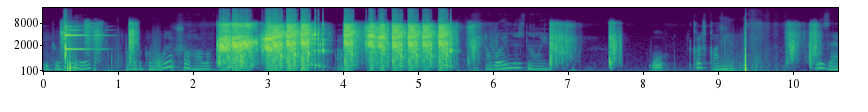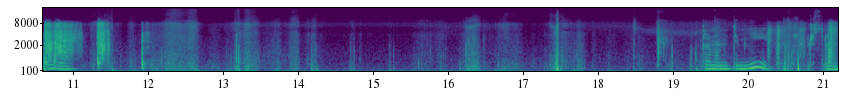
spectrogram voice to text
І чого що є? А от корова так шагала. А. Або я не знаю. О, якраз камінь. Везе, везе. Прямо на темніє, якось пристрано.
